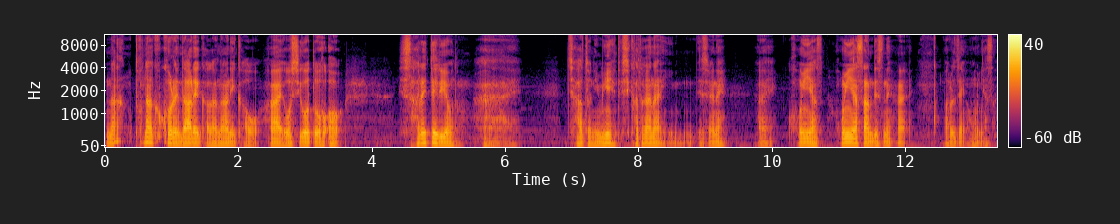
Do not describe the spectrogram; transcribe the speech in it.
なんとなくこれ誰かが何かを、はい、お仕事をされてるような、はい。チャートに見えて仕方がないんですよね。はい。本屋、本屋さんですね。はい。丸善本屋さん。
